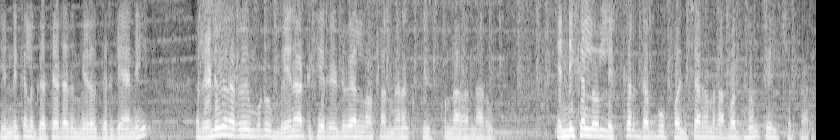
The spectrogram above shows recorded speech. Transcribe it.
ఎన్నికలు గతేడాది మేలో జరిగాయని రెండు వేల ఇరవై మూడు మే నాటికి రెండు వేల నోట్లను వెనక్కి తీసుకున్నారన్నారు. ఎన్నికల్లో లిక్కర్ డబ్బు పంచారన్నది అబద్ధం తేల్చెప్పారు.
